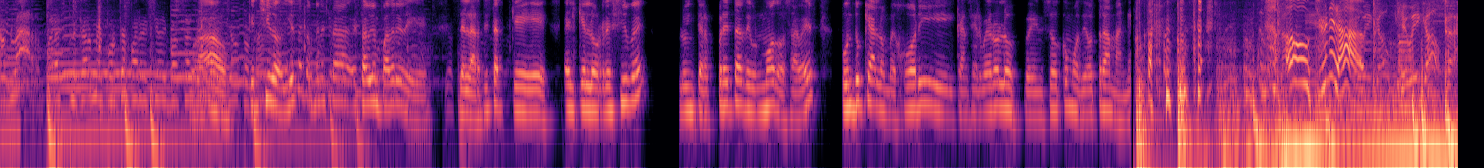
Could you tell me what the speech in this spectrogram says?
hablar, para explicarme por qué parecía y vas a Wow, qué chido. Y eso también está, está bien padre de, del artista, que el que lo recibe lo interpreta de un modo, ¿sabes? Punto que a lo mejor y Cancerbero lo pensó como de otra manera. oh, turn it up. Here we go.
